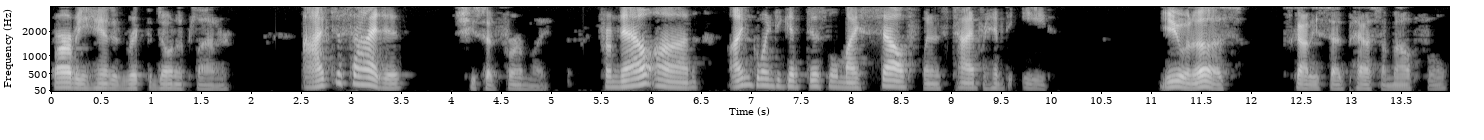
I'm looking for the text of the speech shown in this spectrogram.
Barbie handed Rick the donut platter. I've decided, she said firmly. From now on, I'm going to get Dismal myself when it's time for him to eat. You and us, Scotty said past a mouthful.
